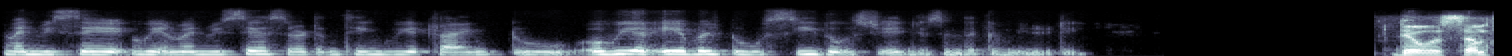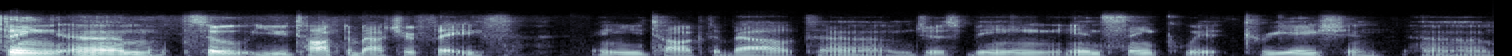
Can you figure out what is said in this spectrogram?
when we say when we say a certain thing we are trying to we are able to see those changes in the community. There was something um, so you talked about your faith and you talked about um, just being in sync with creation um,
